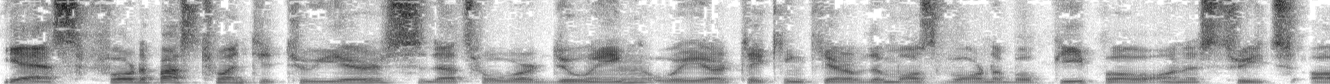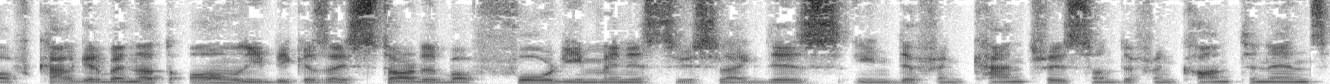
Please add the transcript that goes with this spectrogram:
Yes, for the past 22 years, that's what we're doing. We are taking care of the most vulnerable people on the streets of Calgary, but not only because I started about 40 ministries like this in different countries, on different continents.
